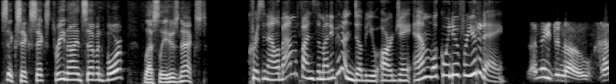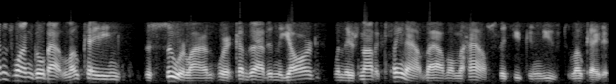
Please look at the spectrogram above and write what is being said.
666 3974. Leslie, who's next? Chris in Alabama finds the money pit on WRJM. What can we do for you today? I need to know how does one go about locating the sewer line where it comes out in the yard when there's not a clean out valve on the house that you can use to locate it?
